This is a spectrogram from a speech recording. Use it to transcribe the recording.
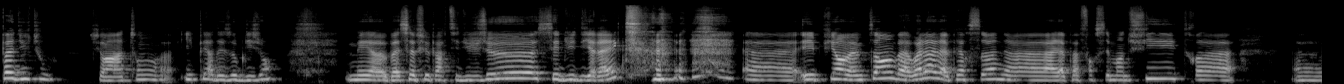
pas du tout, sur un ton euh, hyper désobligeant mais euh, bah, ça fait partie du jeu, c'est du direct. euh, et puis en même temps, bah voilà, la personne, elle n'a pas forcément de filtre. Euh,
